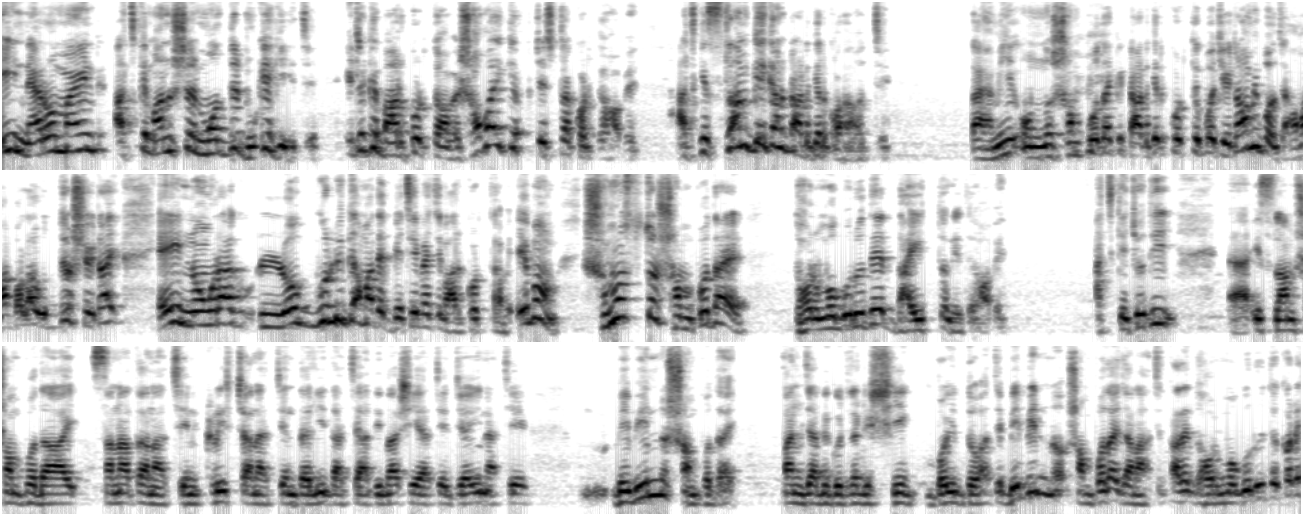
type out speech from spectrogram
এই ন্যারো মাইন্ড আজকে মানুষের মধ্যে ঢুকে গিয়েছে। এটাকে বার করতে হবে, সবাইকে চেষ্টা করতে হবে। আজকে ইসলামকে কেন টার্গেট করা হচ্ছে? তাই আমি অন্য সম্প্রদায়কে টার্গেট করতে বলছি, এটাও আমি বলছি, আমার বলার উদ্দেশ্য এটাই, এই নোংরা লোকগুলিকে আমাদের বেছে বেছে বার করতে হবে এবং সমস্ত সম্প্রদায়ের ধর্মগুরুদের দায়িত্ব নিতে হবে। আজকে যদি ইসলাম সম্প্রদায়, সনাতন আছেন খ্রিস্টান আছেন দলিত আছে, আদিবাসী আছে, জৈন আছে, বিভিন্ন সম্প্রদায়, পাঞ্জাবি, গুজরাটি, শিখ, বৈদ্য আছে, বিভিন্ন সম্প্রদায় যারা আছে, তাদের ধর্মগুরুতে করে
